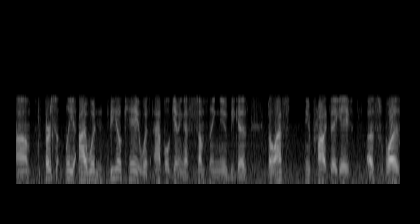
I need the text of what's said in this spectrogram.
Um, personally, I would be okay with Apple giving us something new because the last new product they gave us was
